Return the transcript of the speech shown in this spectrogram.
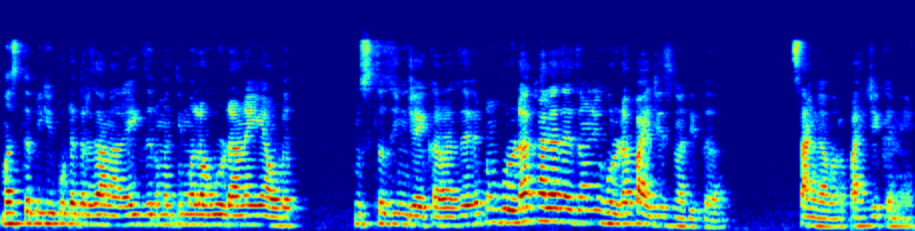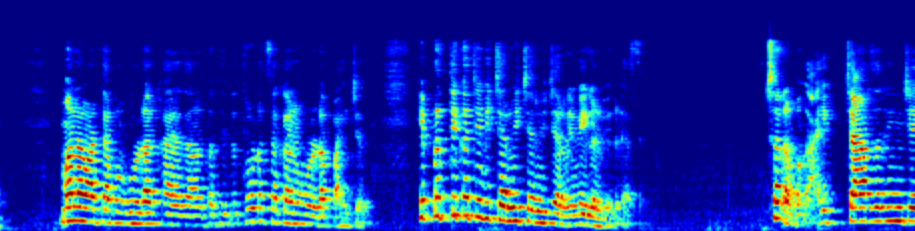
मस्तपैकी कुठं तर जाणार आहे. एक जण म्हणते मला हुरडा नाही आवडत. नुसतंच एन्जॉय करायला जायचं. पण हुरडा खायला जायचं म्हणजे हुरडा पाहिजेच ना तिथं. सांगा बरं पाहिजे का नाही? मला वाटतं आपण हुरडा खायला जाणार तर तिथं थोडासा काय हुरडा पाहिजेच. हे प्रत्येकाचे विचार विचार विचार वेगळे वेगळे असतात. चला बघा एक चार जणींचे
